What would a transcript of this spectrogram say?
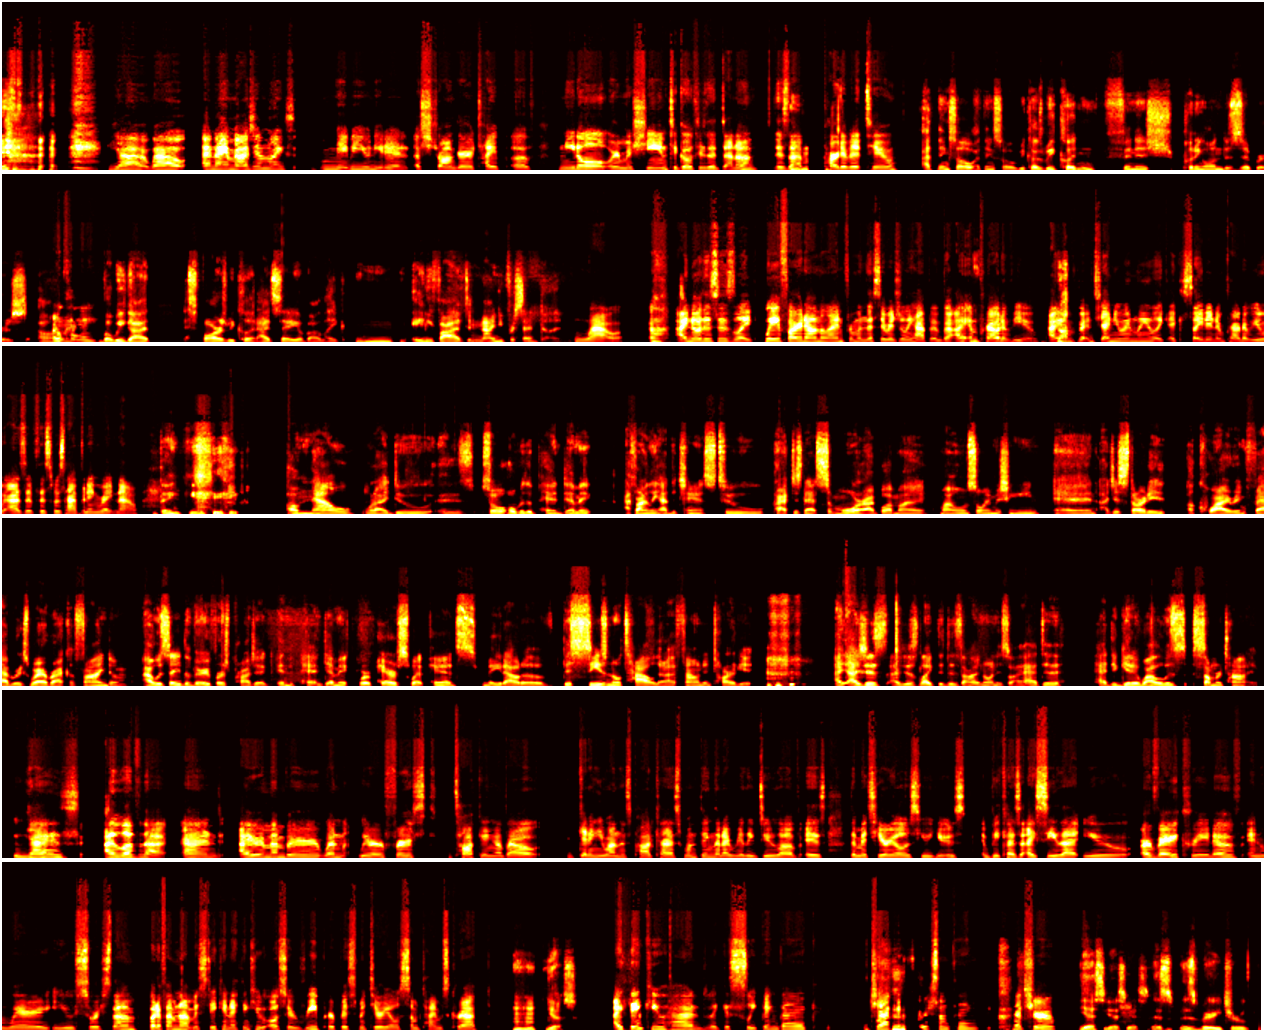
yeah, wow. And I imagine like maybe you needed a stronger type of needle or machine to go through the denim. Is that Mhm. part of it too? I think so. I think so because we couldn't finish putting on the zippers. Um, Okay. But we got as far as we could. I'd say about like 85 to 90% done. Wow. Ugh, I know this is like way far down the line from when this originally happened, but I am proud of you. I am genuinely like excited and proud of you as if this was happening right now. Thank you. um now what I do is so over the pandemic I finally had the chance to practice that some more. I bought my my own sewing machine and I just started acquiring fabrics wherever I could find them. I would say the very first project in the pandemic were a pair of sweatpants made out of this seasonal towel that I found in Target. I, I just I just liked the design on it, so I had to had to get it while it was summertime. Yes, I love that. And I remember when we were first talking about getting you on this podcast, one thing that I really do love is the materials you use because I see that you are very creative in where you source them. But if I'm not mistaken, I think you also repurpose materials sometimes, correct? Mm-hmm. Yes. I think you had like a sleeping bag jacket or something. Is that true? Yes, yes, yes. That's, that's very true.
